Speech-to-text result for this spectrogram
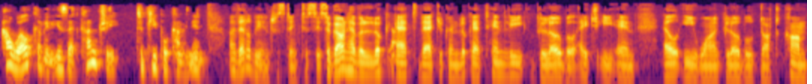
how welcoming is that country to people coming in. Oh, that'll be interesting to see. So go and have a look yeah. at that. You can look at Henley Global, H-E-N-L-E-Y global.com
